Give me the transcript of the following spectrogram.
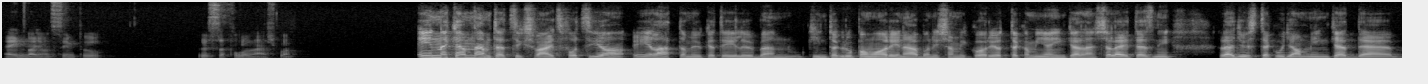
Egy nagyon szimpül összefoglalásban. Én nekem nem tetszik Svájc focia, én láttam őket élőben kint a Grupa arénában is, amikor jöttek a mieink ellen selejtezni, legyőztek ugyan minket, de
